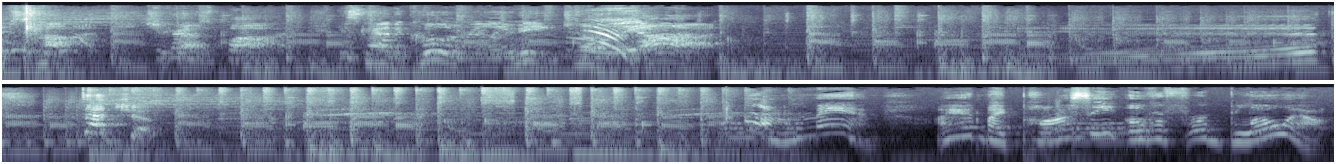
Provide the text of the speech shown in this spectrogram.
name's Todd. Chicago's Pod. He's kinda cool and really neat, totally odd. It's Show. Oh man, I had my posse over for a blowout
